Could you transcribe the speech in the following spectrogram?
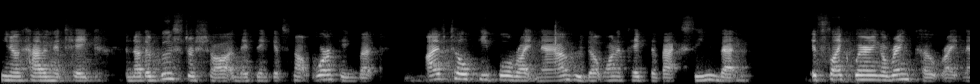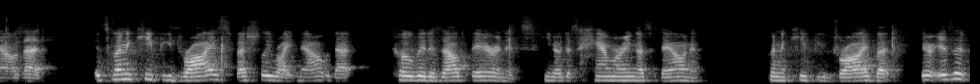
you know, having to take another booster shot and they think it's not working. But I've told people right now who don't want to take the vaccine that it's like wearing a raincoat right now, that it's going to keep you dry, especially right now that COVID is out there and it's, you know, just hammering us down and going to keep you dry. But there isn't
